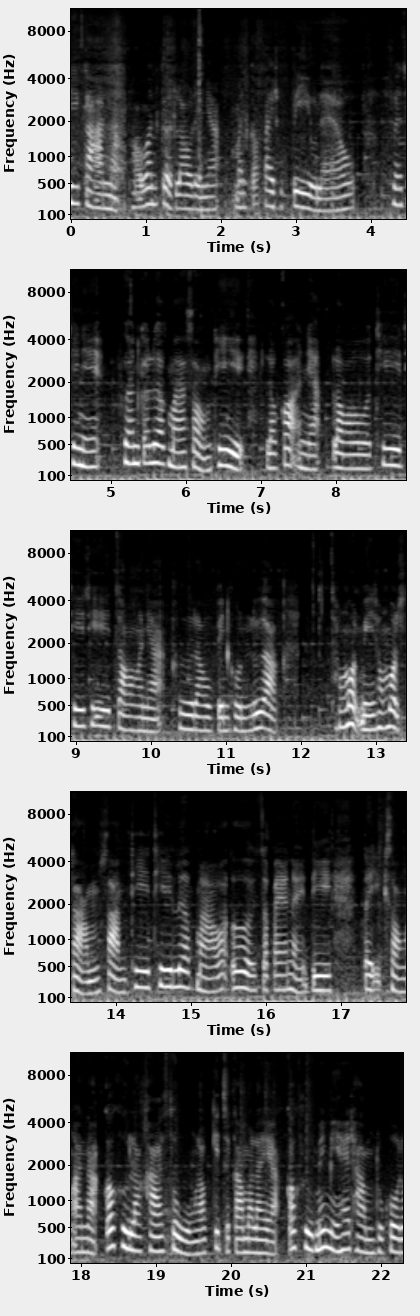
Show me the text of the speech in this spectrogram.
ที่การอะเพราะวันเกิดเราอะไรเงี้ย มันก็ไปทุกปีอยู่แล้ว และทีนี้เพื่อนก็เลือกมาสองที่ แล้วก็อันเนี้ยเราที่ที่ที่จองอันเนี้ยคือเราเป็นคนเลือก ทั้งหมดมีทั้งหมดสามสามที่ที่เลือกมาว่า เออ จะไปไหนดี แต่อีกสองอันอะก็คือราคาสูงแล้วกิจกรรมอะไรอะก็คือไม่มีให้ทำทุกคน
